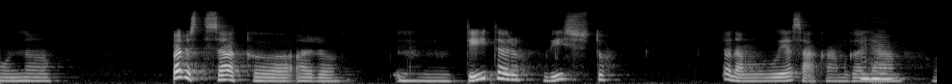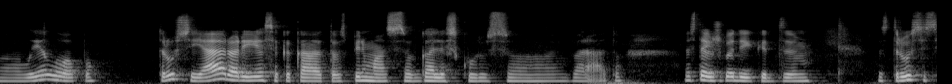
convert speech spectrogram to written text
Un, uh, parasti sāk uh, ar mm, tīteru, vistu, tādām liesākām gaļām, mm -hmm. lielopu. Trusi jēru arī iesaka, kā tās pirmās gaļas, kuras uh, varētu. Es teikšu, godīgi, ka um, tas trusis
